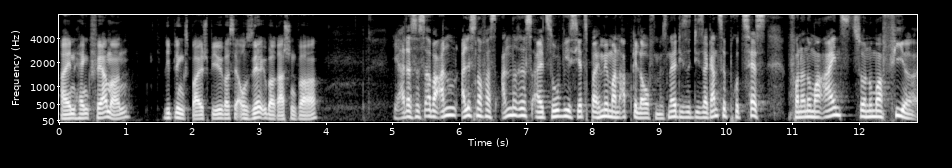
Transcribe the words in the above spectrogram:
ein Henk Fährmann, Lieblingsbeispiel, was ja auch sehr überraschend war, ja, das ist aber an, alles noch was anderes als so, wie es jetzt bei Himmelmann abgelaufen ist. Ne? Diese, dieser ganze Prozess von der Nummer eins zur Nummer vier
